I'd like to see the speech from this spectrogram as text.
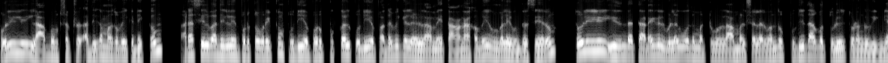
தொழிலில் லாபம் சற்று அதிகமாகவே கிடைக்கும். அரசியல்வாதிகளை பொறுத்த வரைக்கும் புதிய பொறுப்புகள் புதிய பதவிகள் எல்லாமே தானாகவே உங்களை வந்து சேரும். தொழிலில் இருந்த தடைகள் விலகுவது மட்டுமல்லாமல் சிலர் வந்து புதிதாக தொழில் தொடங்குவீங்க.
